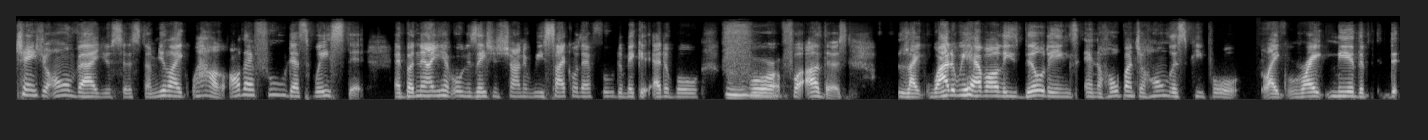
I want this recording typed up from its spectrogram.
change your own value system. You're like, wow, all that food that's wasted. And but now you have organizations trying to recycle that food to make it edible mm-hmm. for for others. Like, why do we have all these buildings and a whole bunch of homeless people like right near the, the,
